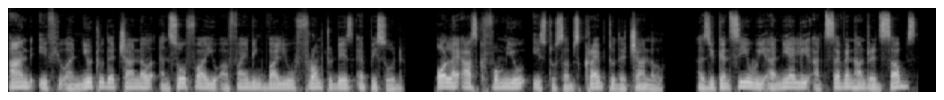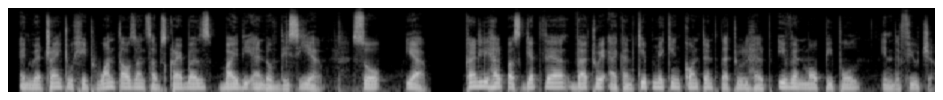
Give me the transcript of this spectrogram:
and if you are new to the channel and so far you are finding value from today's episode, all I ask from you is to subscribe to the channel. As you can see, we are nearly at 700 subs and we're trying to hit 1000 subscribers by the end of this year. So, yeah, kindly help us get there. That way, I can keep making content that will help even more people in the future.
